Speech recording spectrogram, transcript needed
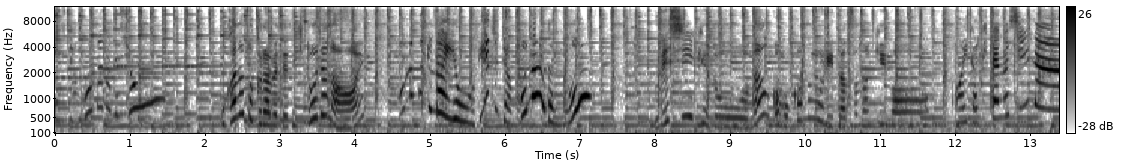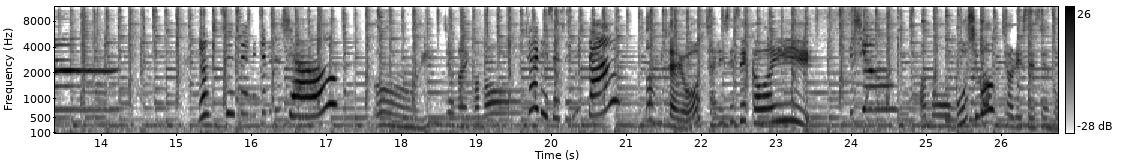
ーズちゃんこんなのでしょ？他のと比べて適当じゃない？そんなことないよ。リーズちゃんこんなのだよ。嬉しいけどなんか他のより雑な気が。お絵かき楽しいな。ヨン吉先生見てるでしょ？うんいいんじゃないかな。チャーリー先生見た？うん見たよ。チャーリー先生かわいいあの帽子はチャーリー先生の？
